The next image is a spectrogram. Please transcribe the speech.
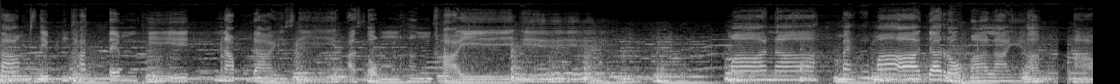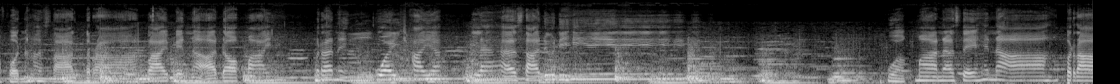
สามสิบทัดเต็มที่นับได้สี่อสงหังไข่มานาแม้มาจะรบมาลาย หาฝนหาศาสตรากลายเป็นดอกไม้ประหนึ่งไวยชัยและสาดูดี พวกมานาเสนาปรา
